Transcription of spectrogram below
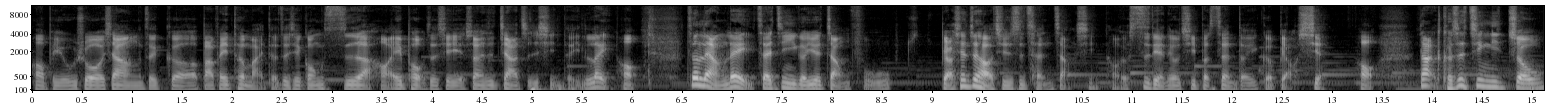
哈，比如说像这个巴菲特买的这些公司啊，哈，Apple 这些也算是价值型的一类。哈，这两类在近一个月涨幅表现最好，其实是成长型，哈，有四点六七 percent 的一个表现。好，那可是近一周，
